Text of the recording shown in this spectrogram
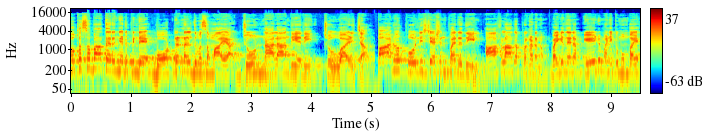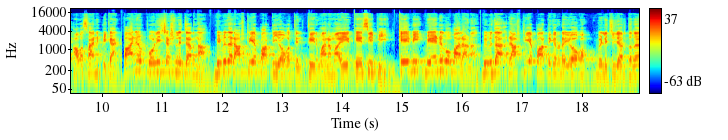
ലോക്സഭാ തെരഞ്ഞെടുപ്പിന്റെ വോട്ടെണ്ണൽ ദിവസമായ ജൂൺ നാലാം തീയതി ചൊവ്വാഴ്ച പാനൂർ പോലീസ് സ്റ്റേഷൻ പരിധിയിൽ ആഹ്ലാദ പ്രകടനം വൈകുന്നേരം ഏഴ് മണിക്ക് മുമ്പായി അവസാനിപ്പിക്കാൻ പാനൂർ പോലീസ് സ്റ്റേഷനിൽ ചേർന്ന വിവിധ രാഷ്ട്രീയ പാർട്ടി യോഗത്തിൽ തീരുമാനമായി. A C P K V വേണുഗോപാലാണ് വിവിധ രാഷ്ട്രീയ പാർട്ടികളുടെ യോഗം വിളിച്ചു ചേർത്തത്.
